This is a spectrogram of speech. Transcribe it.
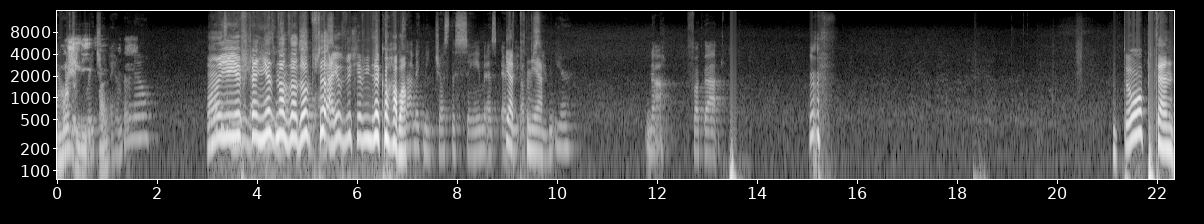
Możliwe. Ona jej jeszcze nie zna za dobrze, a już by się w niej Does zakochała. student here? Nah, fuck that. Dup ten.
